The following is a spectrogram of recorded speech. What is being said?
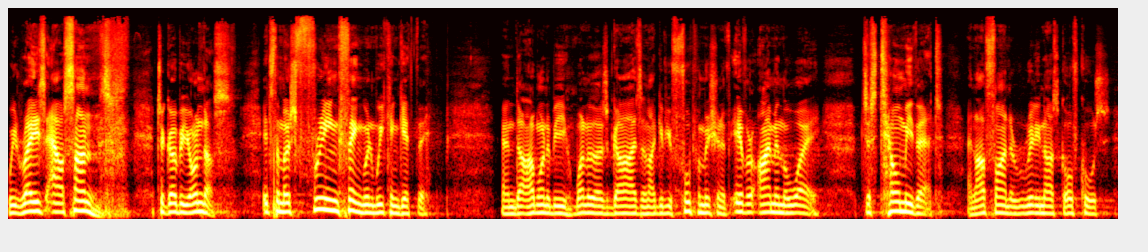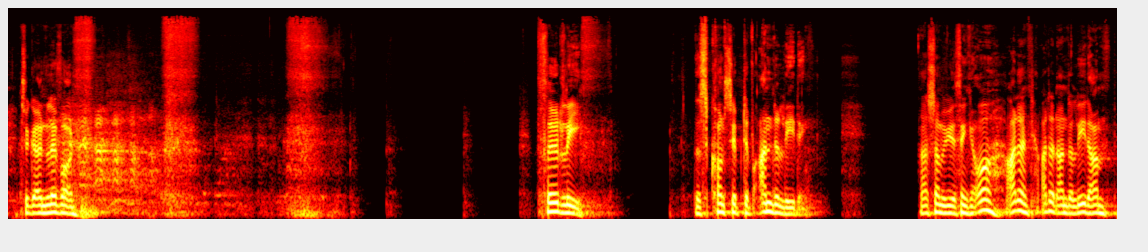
We raise our sons to go beyond us. It's the most freeing thing when we can get there. And uh, I want to be one of those guys, and I give you full permission. If ever I'm in the way, just tell me that, and I'll find a really nice golf course to go and live on. Thirdly, this concept of underleading. Now, some of you are thinking, "Oh, I don't, I don't underlead. I'm,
